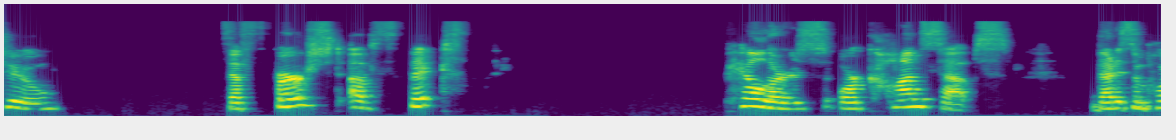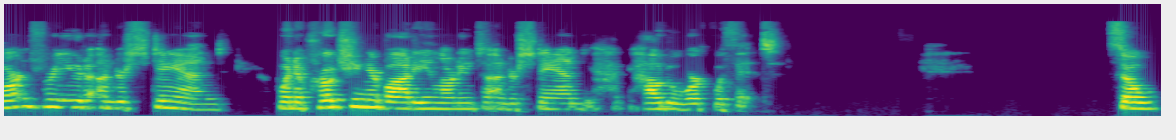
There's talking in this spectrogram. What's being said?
to the first of six pillars or concepts that it's important for you to understand when approaching your body and learning to understand how to work with it. So,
